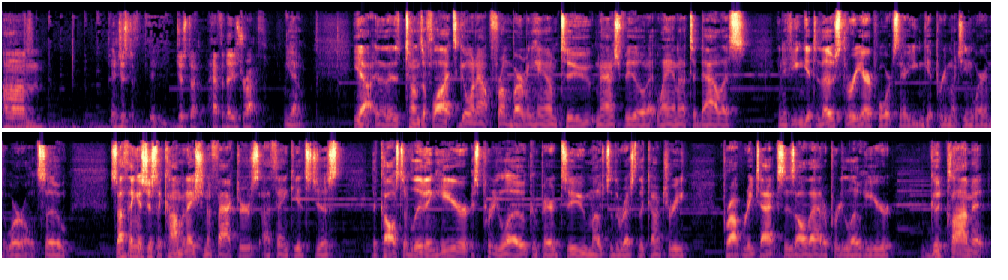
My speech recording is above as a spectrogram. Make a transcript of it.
um, in just a, in just a half a day's drive. Yeah. Yeah, and there's tons of flights going out from Birmingham to Nashville, Atlanta to Dallas. And if you can get to those three airports there, you can get pretty much anywhere in the world. So so I think it's just a combination of factors. I think it's just the cost of living here is pretty low compared to most of the rest of the country. property taxes, all that are pretty low here. Good climate,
